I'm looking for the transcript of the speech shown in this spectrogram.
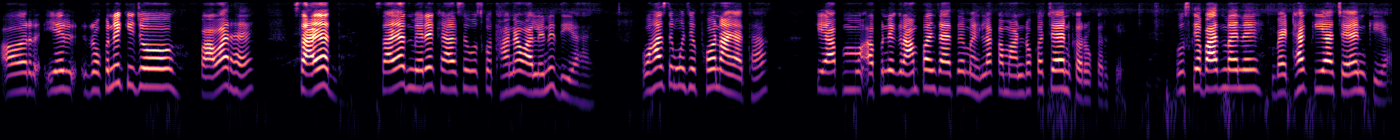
और ये रोकने की जो पावर है शायद शायद मेरे ख्याल से उसको थाना वाले ने दिया है। वहाँ से मुझे फ़ोन आया था कि आप अपने ग्राम पंचायत में महिला कमांडो का चयन करो करके। उसके बाद मैंने बैठक किया चयन किया।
